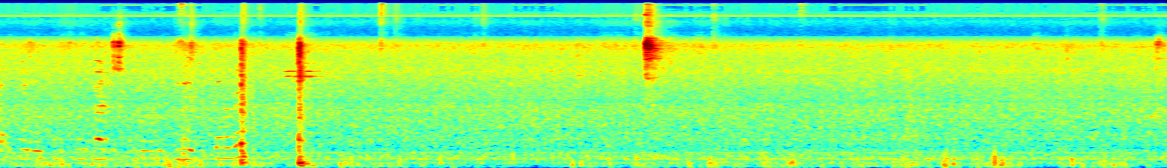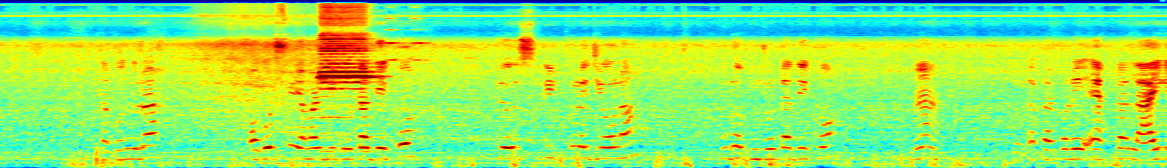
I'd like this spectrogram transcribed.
তারপরে রোদ্দুর বালিশগুলো রোদ্দুরে দিতে হবে তা বন্ধুরা, অবশ্যই আমার ভিডিওটা দেখো। কেউ স্কিপ করে যেও না। পুরো ভিডিওটা দেখো। হ্যাঁ? দেখার পরে একটা লাইক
